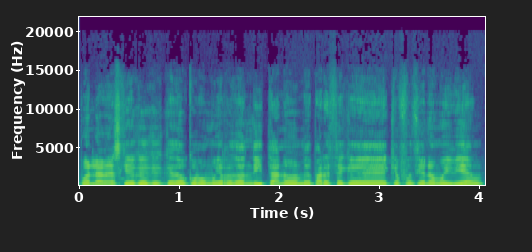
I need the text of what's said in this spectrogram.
Pues la verdad es que yo creo que quedó como muy redondita, ¿no? Me parece que, funcionó muy bien.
